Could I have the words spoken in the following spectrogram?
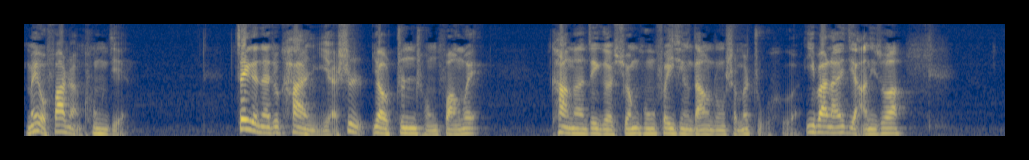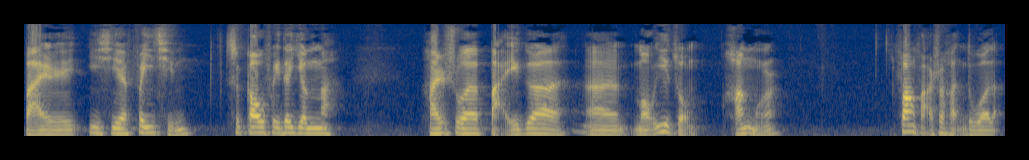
没有发展空间。这个呢就看也是要遵从方位，看看这个悬空飞行当中什么组合。一般来讲，你说摆一些飞禽是高飞的鹰啊，还是说摆一个呃某一种航模？方法是很多的。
